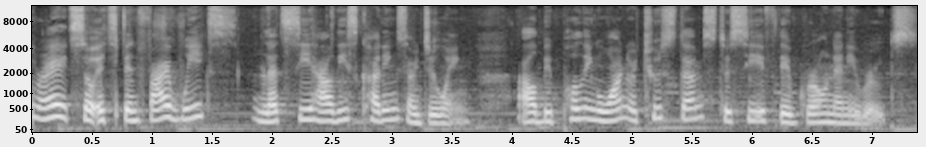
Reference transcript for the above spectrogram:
Alright, so it's been 5 weeks let's see how these cuttings are doing. I'll be pulling one or two stems to see if they've grown any roots.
